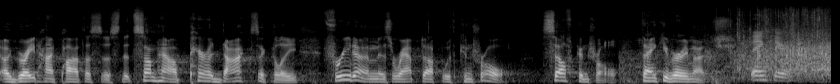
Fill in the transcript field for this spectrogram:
a great hypothesis that somehow paradoxically freedom is wrapped up with control self-control. Thank you very much. Thank you.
